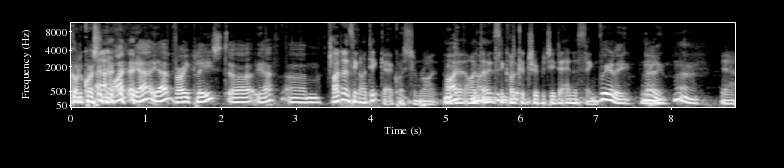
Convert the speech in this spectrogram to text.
Got a question right? Yeah, yeah. Very pleased. Uh, yeah. Um, I don't think I did get a question right. Right? I don't, I No, don't think I contributed to anything. really, No. really. No. Yeah,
